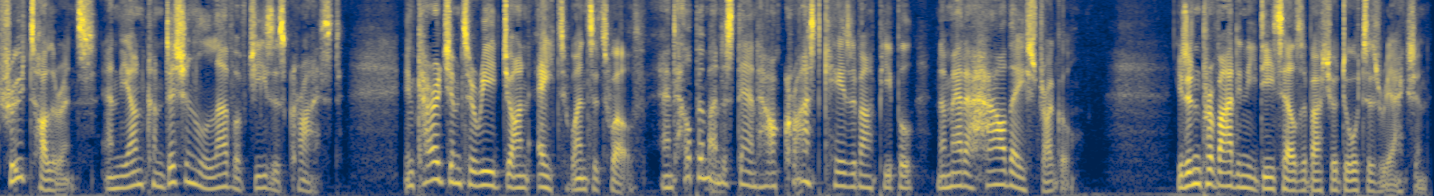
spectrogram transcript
true tolerance, and the unconditional love of Jesus Christ. Encourage him to read John 8 1 to 12 and help him understand how Christ cares about people no matter how they struggle. You didn't provide any details about your daughter's reaction,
